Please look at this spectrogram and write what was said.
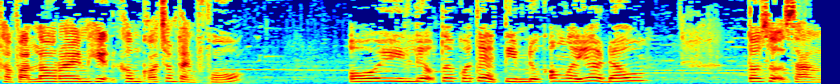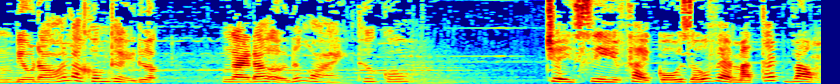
thẩm phán Loren hiện không có trong thành phố. Ôi, liệu tôi có thể tìm được ông ấy ở đâu? Tôi sợ rằng điều đó là không thể được. Ngài đang ở nước ngoài, thưa cô. Tracy phải cố giấu vẻ mặt thất vọng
